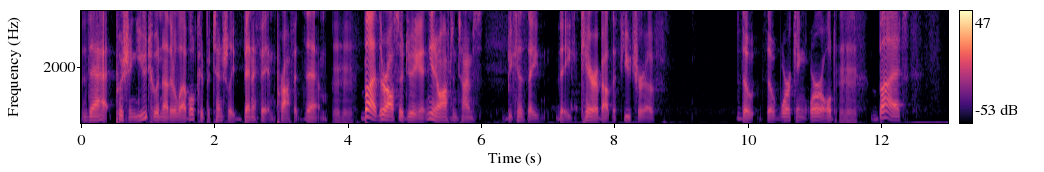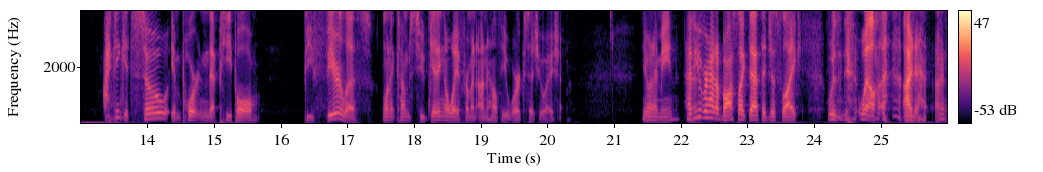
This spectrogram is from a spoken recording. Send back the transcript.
that pushing you to another level could potentially benefit and profit them hmm but they're also doing it, you know, oftentimes because they they care about the future of the the working world. hmm But I think it's so important that people be fearless when it comes to getting away from an unhealthy work situation. You know what I mean? Have you ever had a boss like that that just like was well? I know, I,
